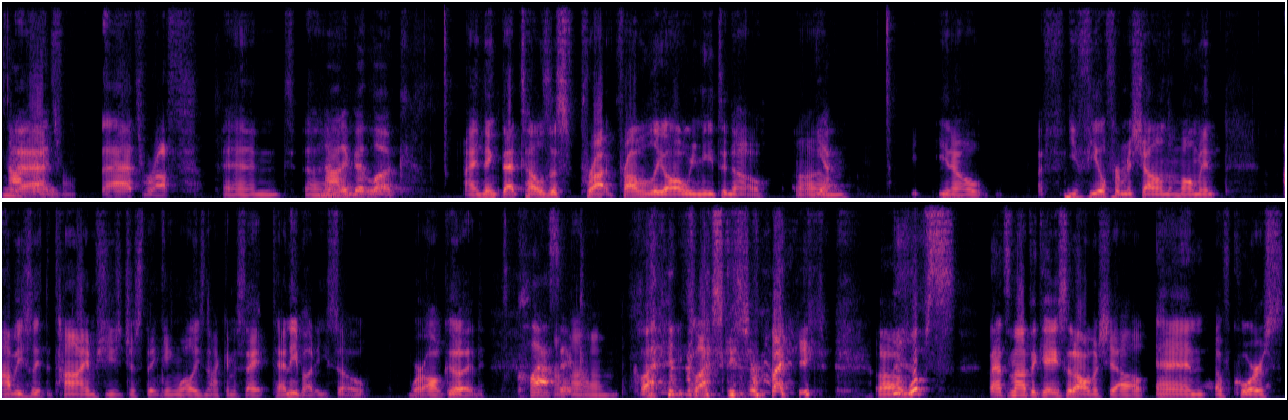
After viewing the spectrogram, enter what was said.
Not that's good. that's rough, and um, Not a good look. I think that tells us pro- probably all we need to know. Um, Yeah. You know, you feel for Michelle in the moment. Obviously, at the time, she's just thinking, well, he's not going to say it to anybody. So we're all good. Classic. Um, Cla- Classic is right. Uh, whoops. That's not the case at all, Michelle. And of course,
